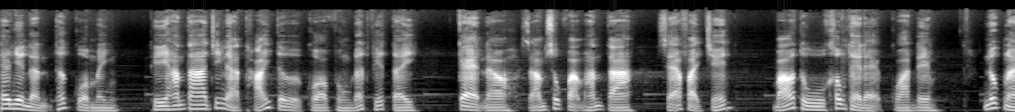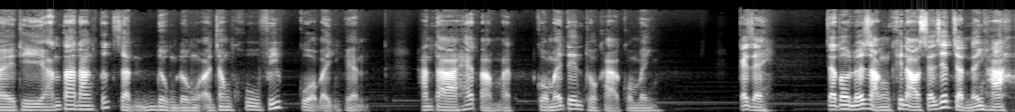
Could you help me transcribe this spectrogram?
Theo như nhận thức của mình thì hắn ta chính là thái tử của vùng đất phía Tây. Kẻ nào dám xúc phạm hắn ta sẽ phải chết. Báo thù không thể để qua đêm. Lúc này thì hắn ta đang tức giận đùng đùng ở trong khu VIP của bệnh viện. Hắn ta hét vào mặt của mấy tên thuộc hạ của mình. Cái gì? Cha tôi nói rằng khi nào sẽ giết Trần Ninh hả?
